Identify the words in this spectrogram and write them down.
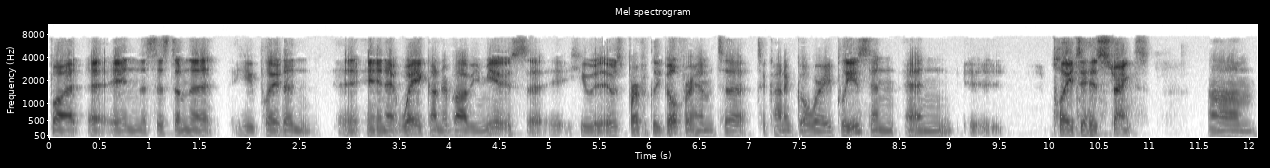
but uh, in the system that he played in, in at Wake under Bobby Muuss, uh, he it was perfectly built for him to to kind of go where he pleased and and uh, play to his strengths. Um,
